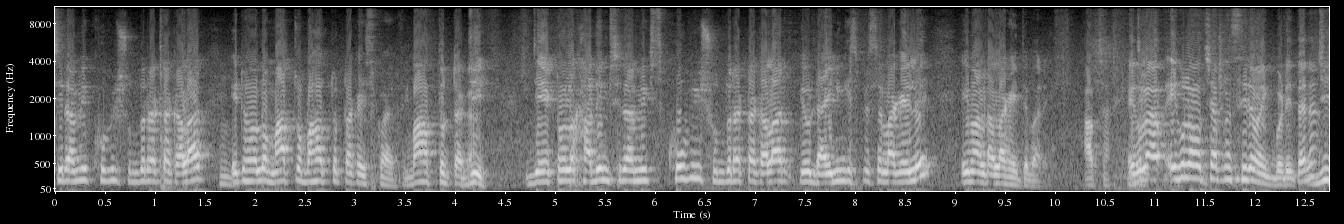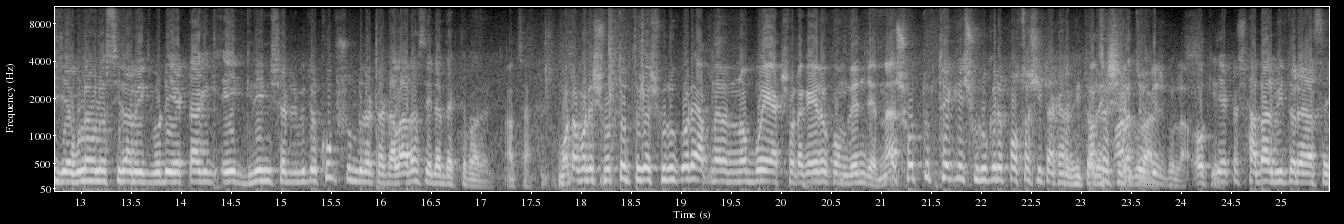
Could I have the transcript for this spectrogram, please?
সিরামিক খুবই সুন্দর একটা কালার এটা হলো মাত্র বাহাত্তর টাকা স্কোয়ার বাহাত্তর টাকা। জি। যে একটা হলো খাদিম সিরামিক্স খুবই সুন্দর একটা কালার কেউ ডাইনিং স্পেসে লাগাইলে এই মালটা লাগাইতে পারে। আচ্ছা এগুলা এগুলো হচ্ছে আপনার সিরামিক বডি তাই না? জি যেগুলো হলো সিরামিক বডি একটা এই গ্রিন শেডের ভিতরে খুব সুন্দর একটা কালার আছে এটা দেখতে পারেন। আচ্ছা মোটামুটি সত্তর থেকে শুরু করে আপনার নব্বই একশো টাকা এরকম রেঞ্জের না? সত্তর থেকে শুরু করে পঁচাশি টাকার ভিতরে 85 সেগুলো। 24 গুলা. এই একটা সাদার ভিতরে আছে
